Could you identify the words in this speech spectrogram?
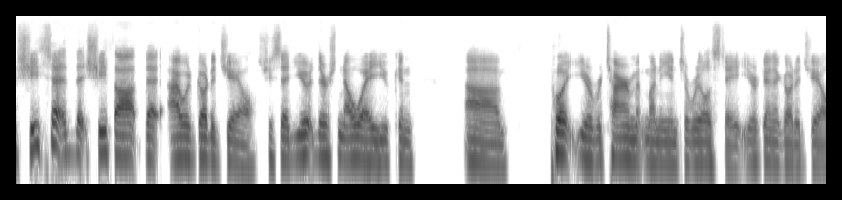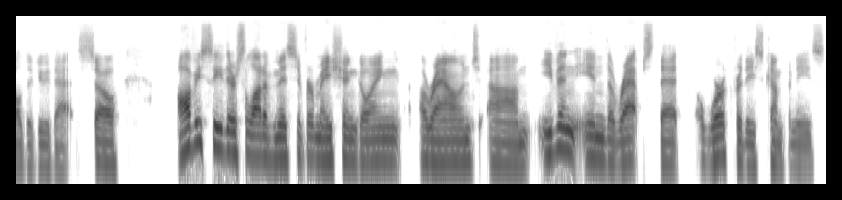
she said that she thought that I would go to jail. She said, "You there's no way you can um, put your retirement money into real estate. You're going to go to jail to do that." So obviously there's a lot of misinformation going around um, even in the reps that work for these companies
